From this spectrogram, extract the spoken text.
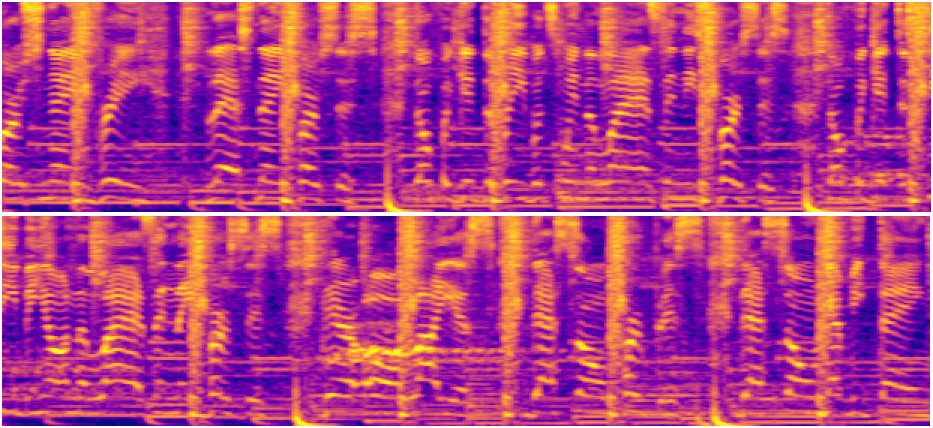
First name Ree, last name verses. Don't forget to read between the lines in these verses. Don't forget to see beyond the lies in they verses. They're all liars, that's on purpose. That's on everything,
